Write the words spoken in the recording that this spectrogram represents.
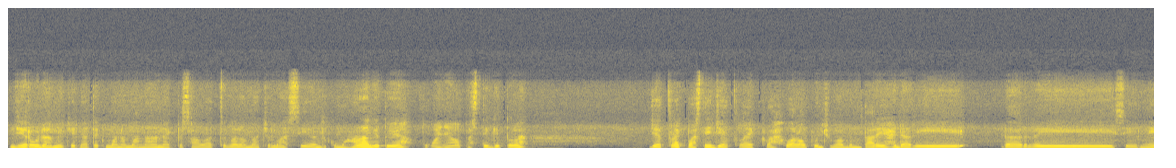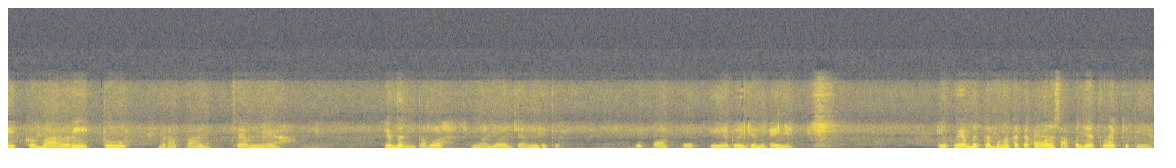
Jir udah mikirnya teh ke mana-mana naik pesawat segala macam asin untuk kumaha gitu ya. Pokoknya pasti gitulah. Jet lag pasti jet lag lah walaupun cuma bentar ya dari dari sini ke Bali tuh berapa jam ya? Ya bentar lah cuma dua jam gitu. Lupa aku. Iya dua jam kayaknya. Ya pokoknya betah banget tapi aku ngerasa aku jet lag gitu ya.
